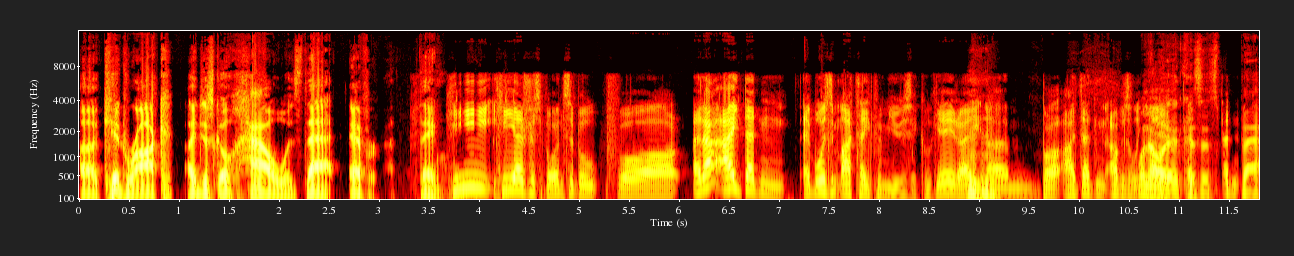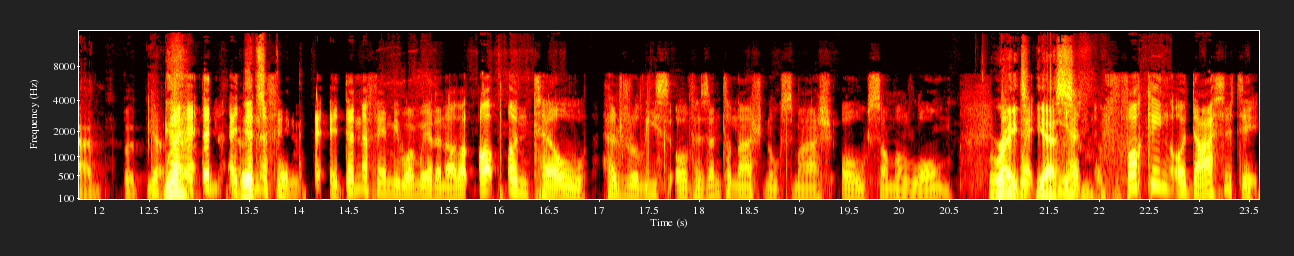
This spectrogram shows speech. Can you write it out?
uh, Kid Rock. I just go how was that ever a thing? he he is responsible for, and I, I didn't. It wasn't my type of music, okay, right? Mhm. Um, but I didn't. I was like, well, no, you, because it's didn't- bad. But yeah, Yeah. It, it didn't. It didn't offend. It, it didn't offend me one way or another up until his release of his international smash all summer long. Right. Yes. He had the fucking audacity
